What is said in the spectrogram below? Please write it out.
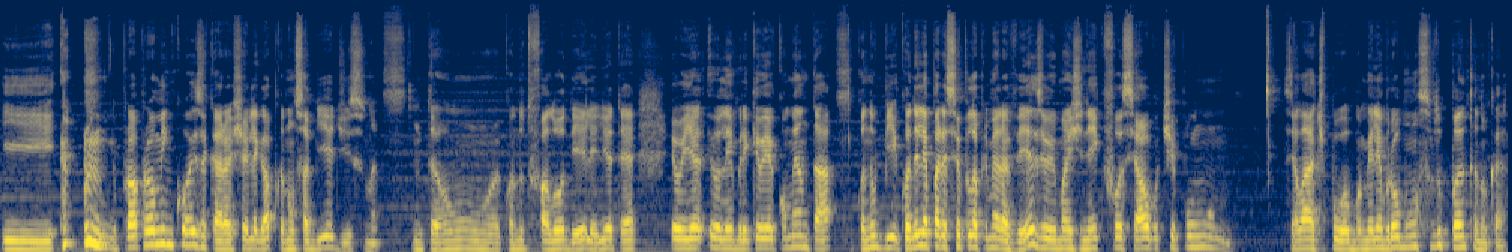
E o próprio Homem Coisa, cara, achei legal porque eu não sabia disso, né? Então, quando tu falou dele ali, até eu, ia, eu lembrei que eu ia comentar. Quando, quando ele apareceu pela primeira vez, eu imaginei que fosse algo tipo um sei lá, tipo, me lembrou o Monstro do Pântano, cara.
